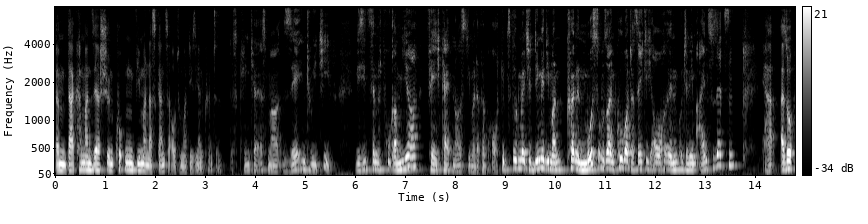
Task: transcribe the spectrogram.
Ähm, da kann man sehr schön gucken, wie man das Ganze automatisieren könnte. Das klingt ja erstmal sehr intuitiv. Wie sieht es denn mit Programmierfähigkeiten aus, die man dafür braucht? Gibt es irgendwelche Dinge, die man können muss, um so einen Cobot tatsächlich auch im Unternehmen einzusetzen? Ja, also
